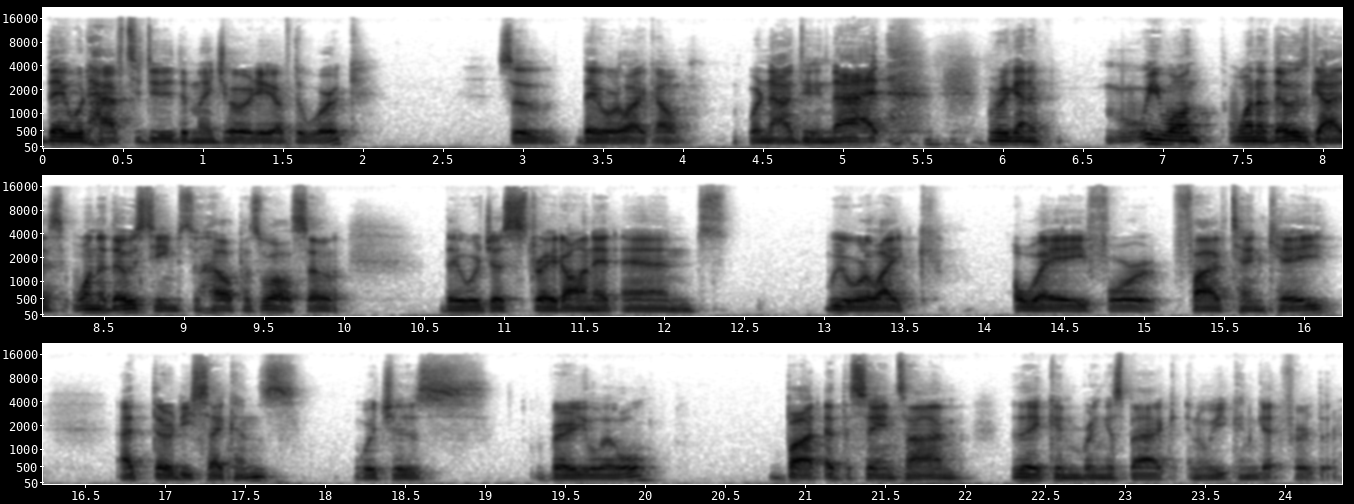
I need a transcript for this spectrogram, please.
they would have to do the majority of the work. So they were like, "Oh, we're not doing that. we're gonna we want one of those guys, one of those teams to help as well." So they were just straight on it, and we were like away for five, 10k at 30 seconds, which is very little. But at the same time, they can bring us back and we can get further.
